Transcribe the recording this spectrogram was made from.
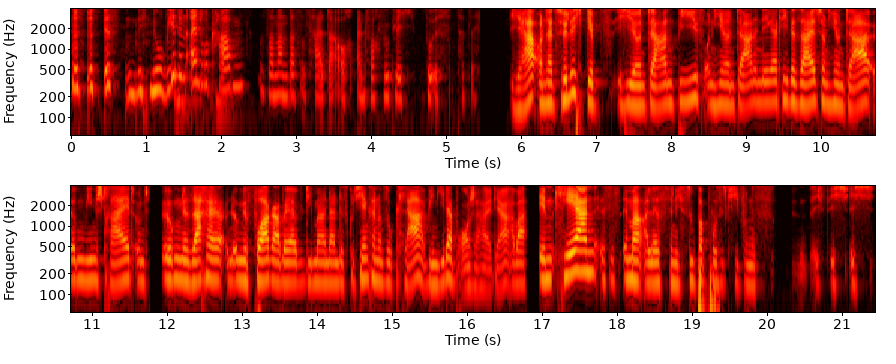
ist. Nicht nur wir den Eindruck haben, sondern dass es halt da auch einfach wirklich so ist, tatsächlich. Ja, und natürlich gibt es hier und da ein Beef und hier und da eine negative Seite und hier und da irgendwie einen Streit und irgendeine Sache und irgendeine Vorgabe, die man dann diskutieren kann und so. Klar, wie in jeder Branche halt, ja. Aber im Kern ist es immer alles, finde ich, super positiv und es, ich, ich, ich,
